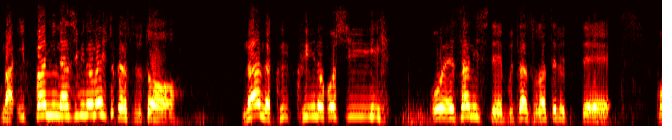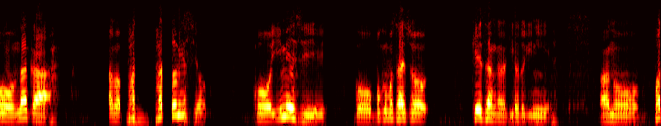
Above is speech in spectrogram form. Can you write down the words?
まあ、一般に馴染みのない人からすると、なんだ、食い食い残しを餌にして豚育てるって、こう、なんか、あの、パッうん、パッと見ですよ。こう、イメージ、こう、僕も最初、K さんから聞いたときに、あの、パッ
